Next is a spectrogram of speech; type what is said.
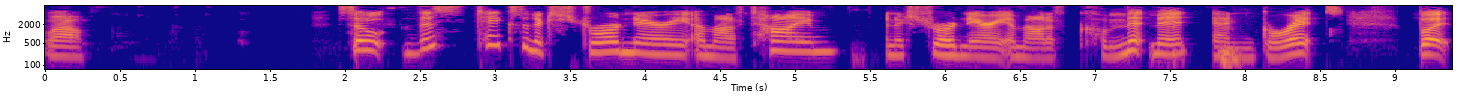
Wow. So this takes an extraordinary amount of time, an extraordinary amount of commitment and grit. But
